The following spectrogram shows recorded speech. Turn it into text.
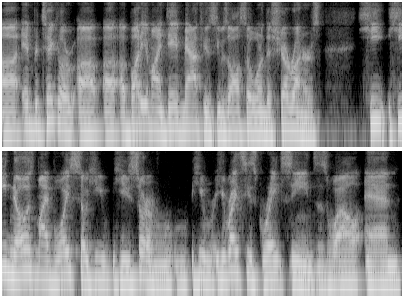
uh, in particular, uh, a, a buddy of mine, Dave Matthews, he was also one of the showrunners. He he knows my voice, so he he sort of he he writes these great scenes as well, and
